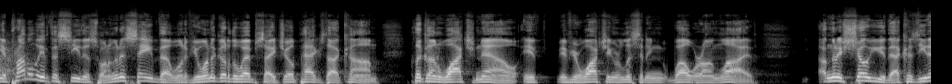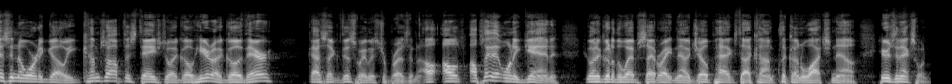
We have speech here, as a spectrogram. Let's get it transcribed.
you probably have to see this one. I'm going to save that one. If you want to go to the website, joepags.com, click on watch now if, if you're watching or listening while we're on live. I'm going to show you that because he doesn't know where to go. He comes off the stage. Do I go here? Do I go there? Guys, like this way, Mr. President. I'll, I'll, I'll play that one again. If you want to go to the website right now, joepags.com, click on watch now. Here's the next one.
